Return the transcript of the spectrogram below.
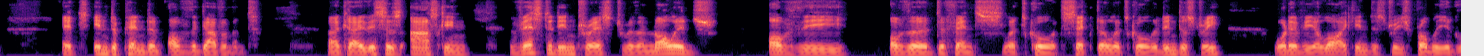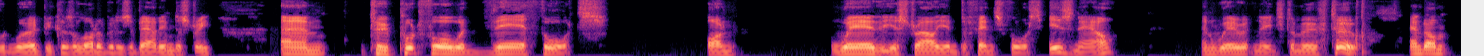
It's independent of the government. Okay, this is asking vested interest with a knowledge of the of the defence, let's call it sector, let's call it industry, whatever you like. Industry is probably a good word because a lot of it is about industry. Um, to put forward their thoughts on where the Australian Defence Force is now and where it needs to move to. And um,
